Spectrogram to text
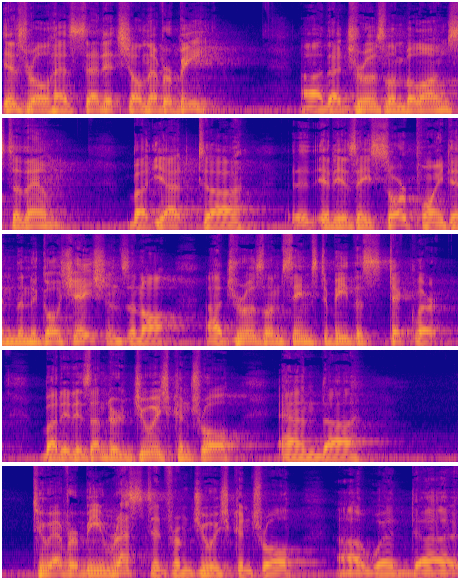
Israel has said it shall never be, uh, that Jerusalem belongs to them. But yet, uh, it is a sore point in the negotiations and all. Uh, Jerusalem seems to be the stickler, but it is under Jewish control, and uh, to ever be wrested from Jewish control uh, would, uh,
